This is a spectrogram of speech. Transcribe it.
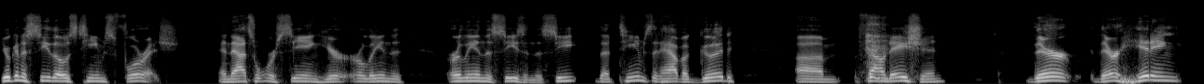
you're going to see those teams flourish. And that's what we're seeing here early in the early in the season. The see the teams that have a good um, foundation, they're they're hitting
